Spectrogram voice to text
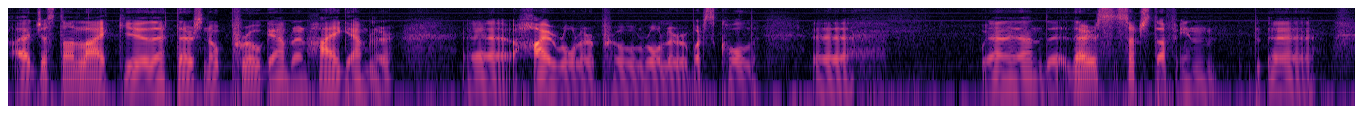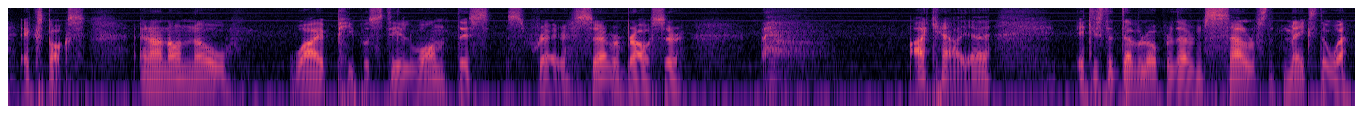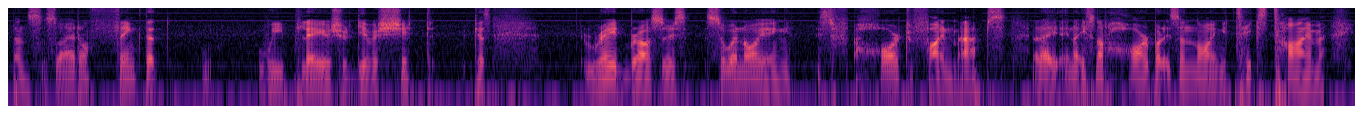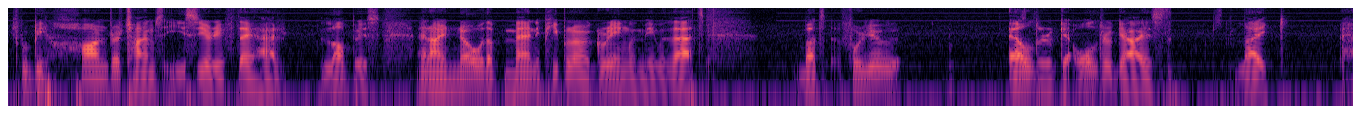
I just don't like uh, that there's no pro gambler and high gambler, uh, high roller, pro roller, what's called. Uh, and uh, there's such stuff in uh, Xbox, and I don't know why people still want this server browser. I can't. It is the developer themselves that makes the weapons, so I don't think that we players should give a shit because raid browser is so annoying. It's hard to find maps. And I, it's not hard, but it's annoying. It takes time. It would be hundred times easier if they had lobbies, and I know that many people are agreeing with me with that. But for you elder, older guys like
